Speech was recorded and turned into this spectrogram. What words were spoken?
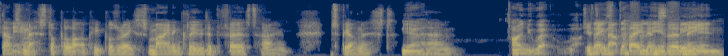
That's Yeah. messed up a lot of people's races, mine included. The first time, to be honest. Yeah. Um, I, knew- well, you think that played into the knee?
